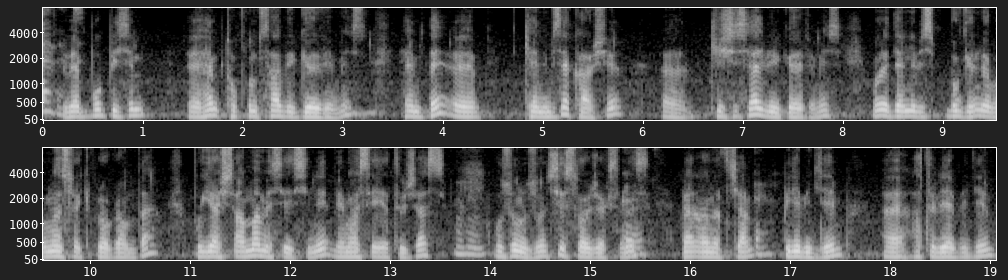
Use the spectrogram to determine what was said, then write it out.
Evet. Ve bu bizim hem toplumsal bir görevimiz hem de e, kendimize karşı e, kişisel bir görevimiz. Bu nedenle biz bugün ve bundan sonraki programda bu yaşlanma meselesini bir masaya yatıracağız. Hı hı. Uzun uzun siz soracaksınız. Evet. Ben anlatacağım. Evet. Bilebildiğim, e, hatırlayabildiğim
